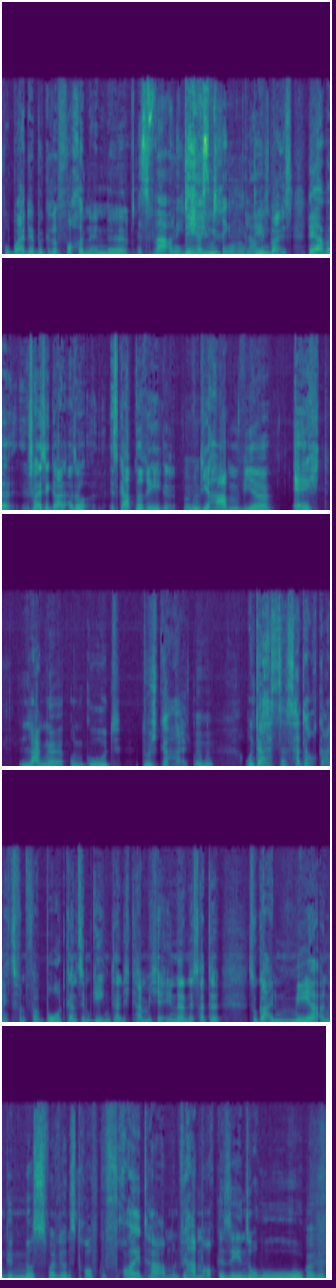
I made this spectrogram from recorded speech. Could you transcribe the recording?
Wobei der Begriff Wochenende Es war auch nicht nur das den- Trinken, glaube ich. dehnbar ne? ist. Nee, aber scheißegal. Also es gab eine Regel Mhm. und die haben wir echt lange und gut durchgehalten. Mhm. Und das, das hatte auch gar nichts von Verbot, ganz im Gegenteil. Ich kann mich erinnern, es hatte sogar ein Mehr an Genuss, weil wir uns drauf gefreut haben. Und wir haben auch gesehen, so, huh, Mhm.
